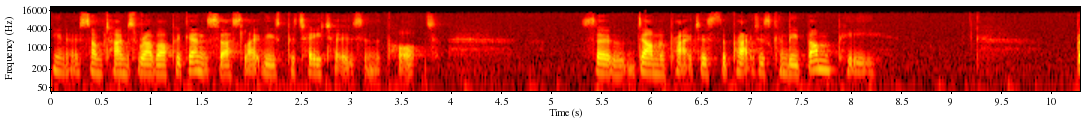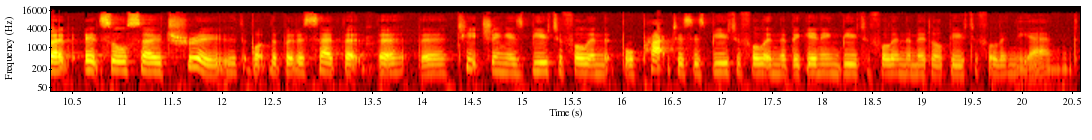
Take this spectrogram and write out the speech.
you know, sometimes rub up against us like these potatoes in the pot. So, Dharma practice, the practice can be bumpy. But it's also true that what the Buddha said that the, the teaching is beautiful in the, or practice is beautiful in the beginning, beautiful in the middle, beautiful in the end.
